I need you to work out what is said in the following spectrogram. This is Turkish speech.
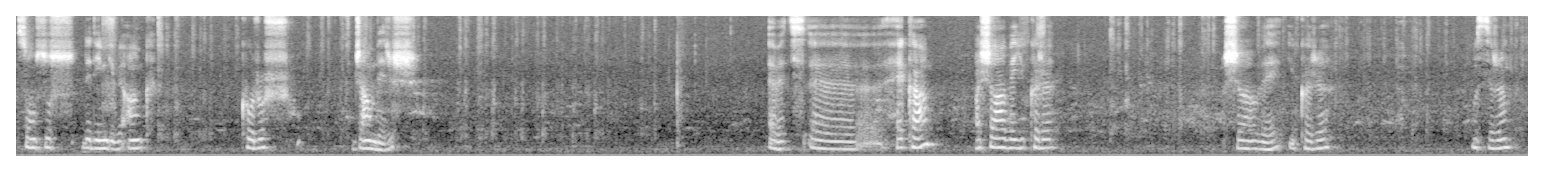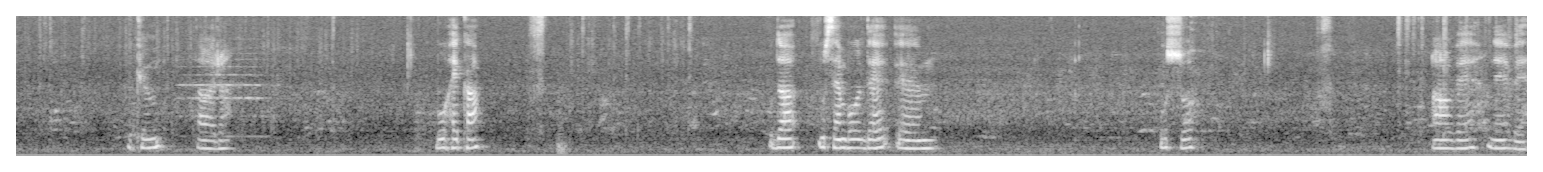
sonsuz dediğim gibi Ank korur, can verir. Evet, e, Heka aşağı ve yukarı aşağı ve yukarı Mısır'ın hükümdarı. Bu Heka. Bu da bu sembolde e, Usu A ve N ve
